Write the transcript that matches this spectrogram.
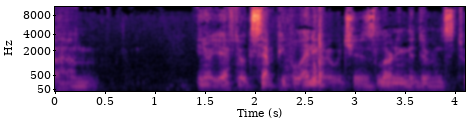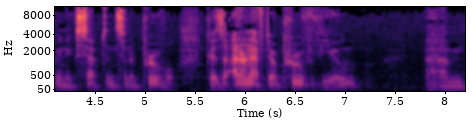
um, you know, you have to accept people anyway, which is learning the difference between acceptance and approval. Because I don't have to approve of you um,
